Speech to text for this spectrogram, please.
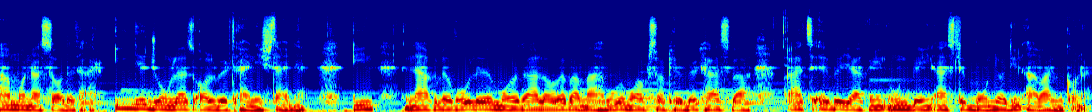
اما نه ساده تر این یه جمله از آلبرت اینشتینه. این نقل قول مورد علاقه و محبوب مارک زاکربرگ هست و قطع به یقین اون به این اصل بنیادین عمل می‌کنه.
